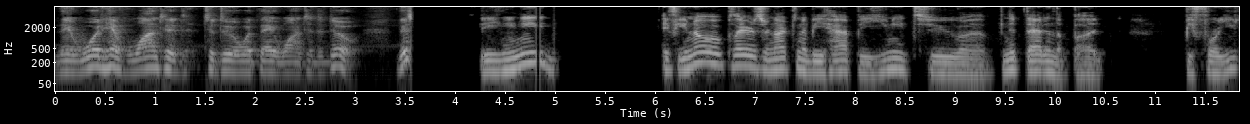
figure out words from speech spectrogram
They would have wanted to do what they wanted to do. This you need if you know players are not going to be happy, you need to uh, nip that in the bud before you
